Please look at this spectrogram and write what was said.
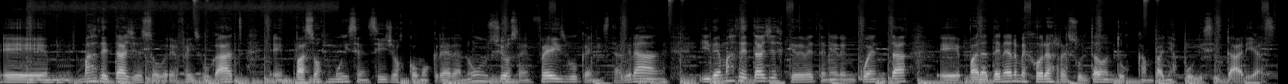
eh, más detalles sobre Facebook Ads en pasos muy sencillos como crear anuncios en Facebook, en Instagram y demás detalles que debe tener en cuenta para tener mejores resultados en tus campañas publicitarias.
